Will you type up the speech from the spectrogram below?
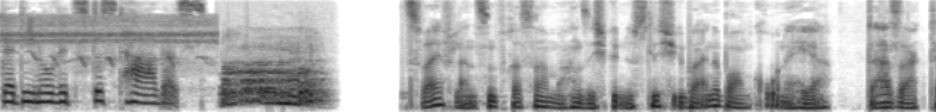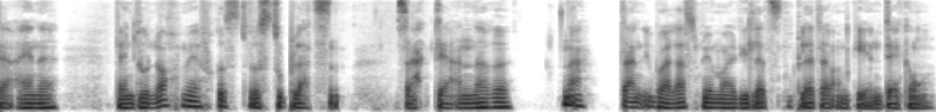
Der Dino-Witz des Tages. Zwei Pflanzenfresser machen sich genüsslich über eine Baumkrone her. Da sagt der eine, wenn du noch mehr frisst, wirst du platzen. Sagt der andere, na, dann überlass mir mal die letzten Blätter und geh in Deckung.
